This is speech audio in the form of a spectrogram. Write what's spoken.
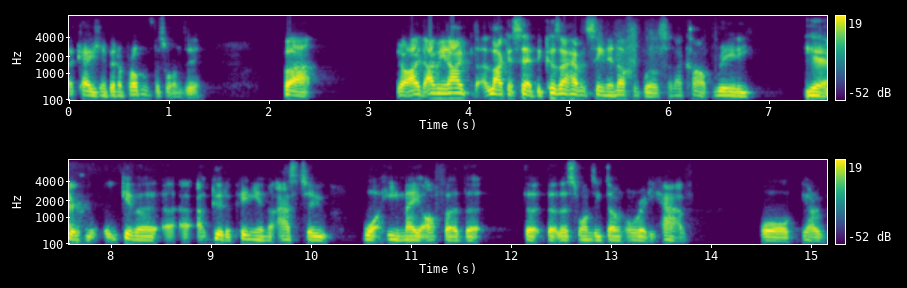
occasionally been a problem for Swansea. But you know, I, I mean, I like I said because I haven't seen enough of Wilson, I can't really yeah. give, give a, a, a good opinion as to what he may offer that that, that the Swansea don't already have, or you know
